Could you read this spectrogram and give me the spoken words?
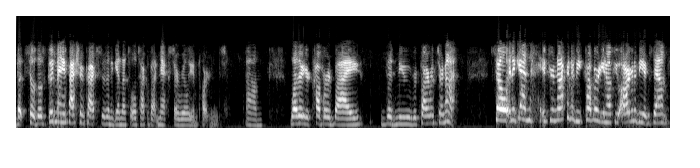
but so those good manufacturing practices, and again, that's what we'll talk about next, are really important. Um, whether you're covered by the new requirements or not. So, and again, if you're not going to be covered, you know, if you are going to be exempt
